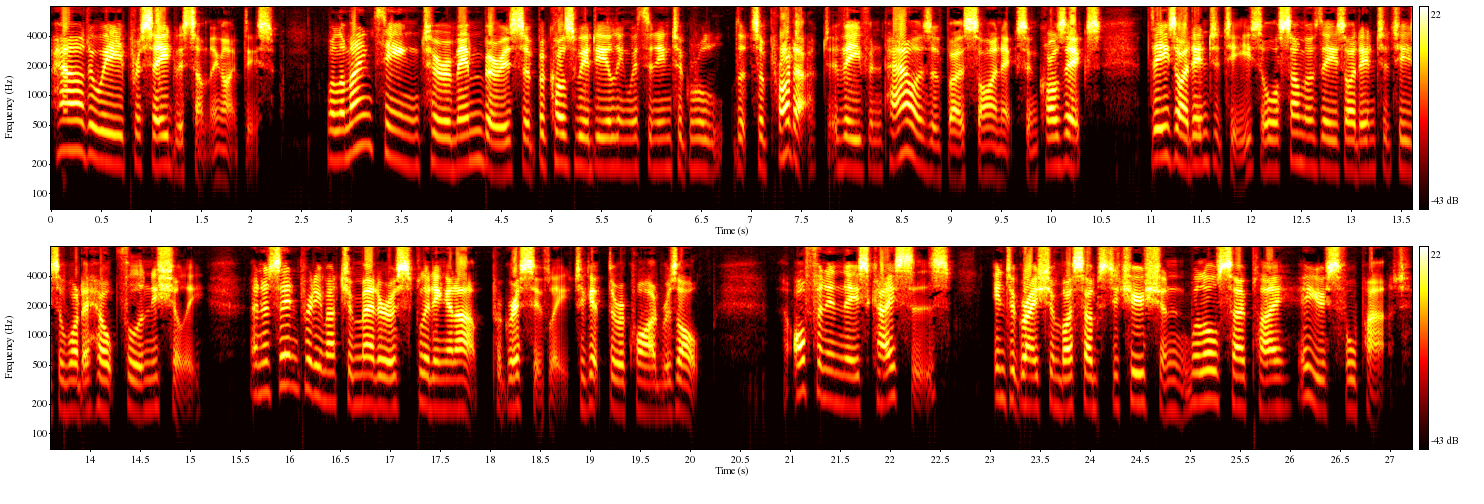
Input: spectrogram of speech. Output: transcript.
How do we proceed with something like this? Well, the main thing to remember is that because we're dealing with an integral that's a product of even powers of both sine x and cos x, these identities or some of these identities are what are helpful initially. And it's then pretty much a matter of splitting it up progressively to get the required result. Often in these cases, integration by substitution will also play a useful part.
